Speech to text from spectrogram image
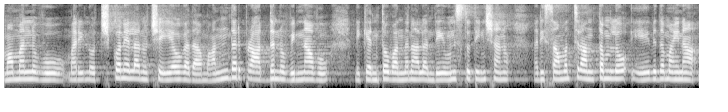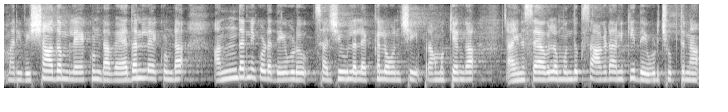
మమ్మల్ని నువ్వు మరి నొచ్చుకొనేలా నువ్వు చేయవు కదా. మా అందరి ప్రార్థన నువ్వు విన్నావు. నీకు ఎంతో వందనాలని దేవుని స్థుతించాను మరి సంవత్సరాంతంలో అంతంలో ఏ విధమైన మరి విషాదం లేకుండా వేదన లేకుండా అందరినీ కూడా దేవుడు సజీవుల లెక్కలో ఉంచి ప్రాముఖ్యంగా ఆయన సేవలో ముందుకు సాగడానికి దేవుడు చూపుతున్న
